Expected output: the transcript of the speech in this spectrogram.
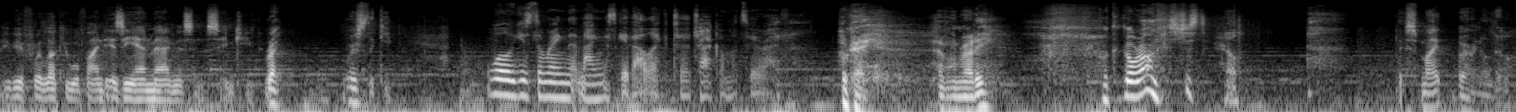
Maybe if we're lucky, we'll find Izzy and Magnus in the same keep. Right. Where's the keep? We'll use the ring that Magnus gave Alec to track him once we arrive. Okay, everyone ready? What could go wrong? It's just hell. This might burn a little.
